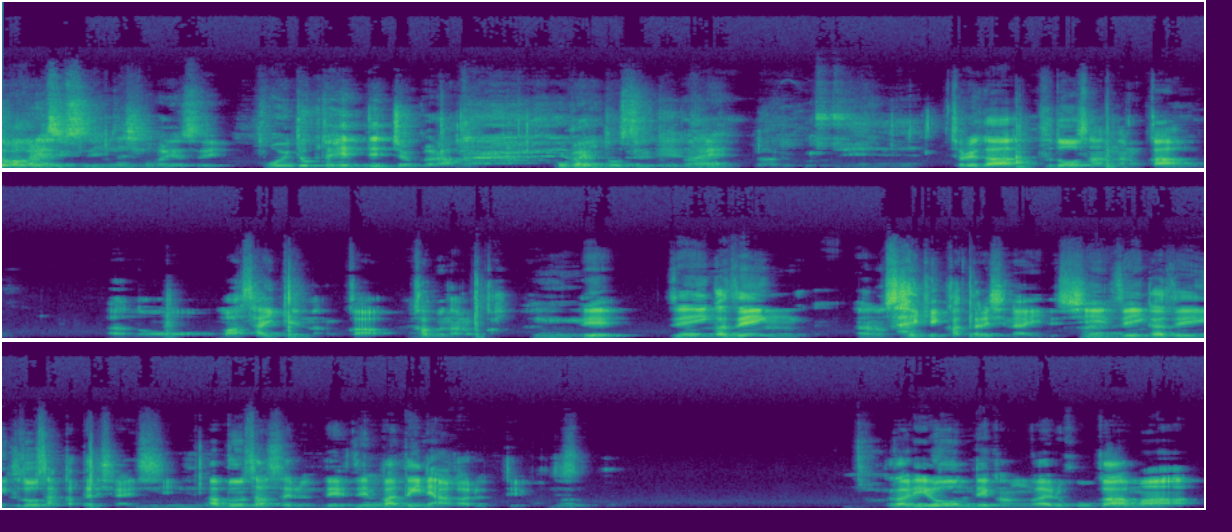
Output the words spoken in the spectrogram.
うわかりやすいですね。確かに。わかりやすい。置いとくと減ってっちゃうから、他に投資するってことだね。はいなるほどね。それが不動産なのか、あの、まあ、債券なのか、株なのか。うん、で、全員が全員、あの、債券買ったりしないですし、はい。全員が全員不動産買ったりしないですし、うん。まあ、分散させるんで、全般的に上がるっていう感じです。だから理論で考える方が、まあ、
